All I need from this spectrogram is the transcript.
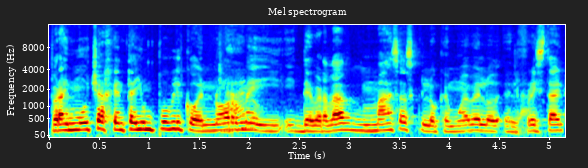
pero hay mucha gente, hay un público enorme y, de verdad masas lo que mueve el freestyle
